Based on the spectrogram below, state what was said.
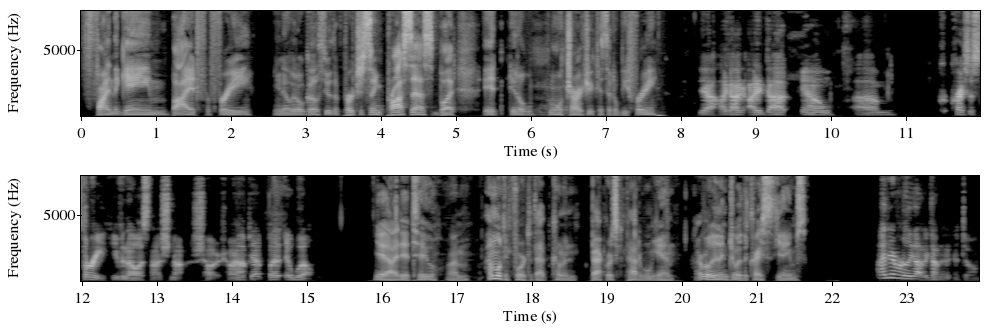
find the game, buy it for free. You know, it'll go through the purchasing process, but it it'll won't charge you because it'll be free. Yeah, like I, I got you know um, Crysis Three, even though it's not sh- not showing up yet, but it will. Yeah, I did too. I'm I'm looking forward to that becoming backwards compatible again. I really enjoy the Crysis games. I never really got got into them.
